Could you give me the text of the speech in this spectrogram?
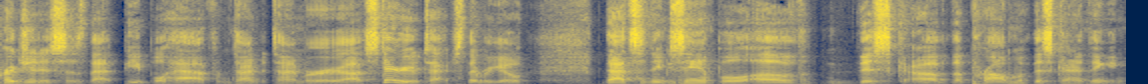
Prejudices that people have from time to time or uh, stereotypes there we go that's an example of this of the problem of this kind of thinking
